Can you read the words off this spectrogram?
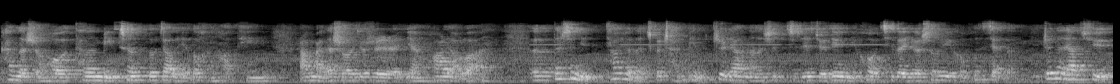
看的时候它的名称都叫的也都很好听，然后买的时候就是眼花缭乱。呃，但是你挑选的这个产品的质量呢，是直接决定你后期的一个收益和风险的。真的要去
